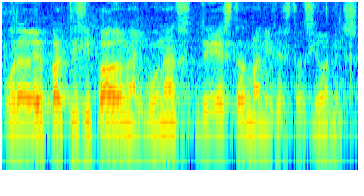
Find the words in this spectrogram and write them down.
por haber participado en algunas de estas manifestaciones.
